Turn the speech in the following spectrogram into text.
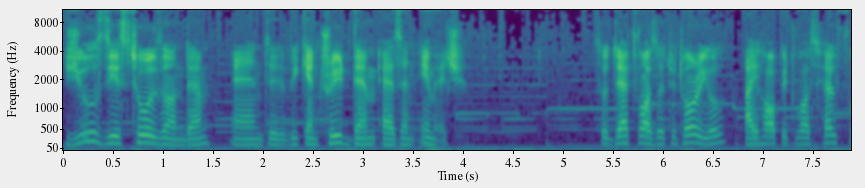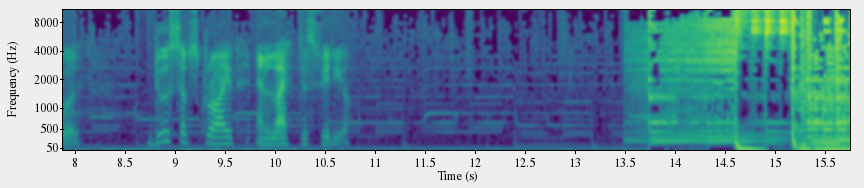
use these tools on them and uh, we can treat them as an image. So that was a tutorial. I hope it was helpful. Do subscribe and like this video Thank you.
